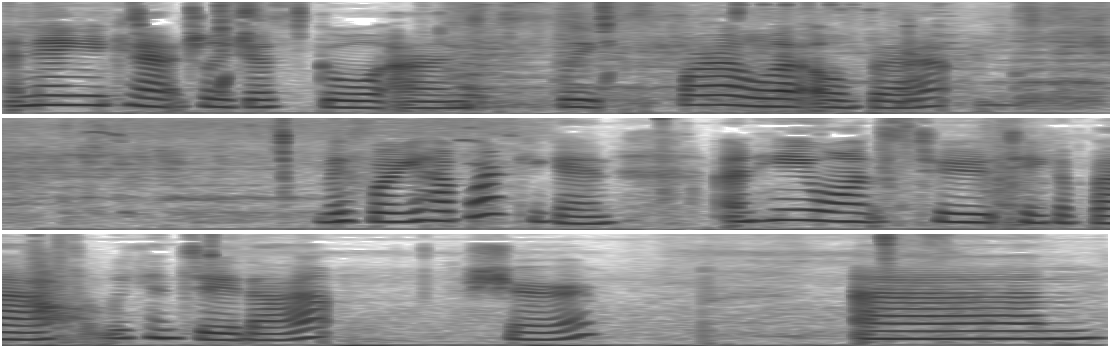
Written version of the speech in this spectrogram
And then you can actually just go and sleep for a little bit before you have work again. And he wants to take a bath. We can do that. Sure. Um,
